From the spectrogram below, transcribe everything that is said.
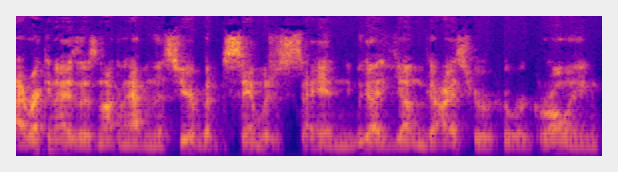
I recognize that it's not going to happen this year, but Sam was just saying we got young guys who who are growing.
